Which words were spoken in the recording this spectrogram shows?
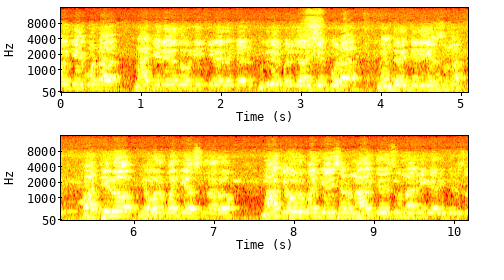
పని చేయకుండా నాకే లేదు నీకు లేదు అంటే కుదిరే పని కాదని చెప్పి కూడా మీ అందరికీ తెలియజేస్తున్నా. పార్టీలో ఎవరు పని నాకెవరు మాకెవరు పని నాకు తెలుసు నాని గారికి తెలుసు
